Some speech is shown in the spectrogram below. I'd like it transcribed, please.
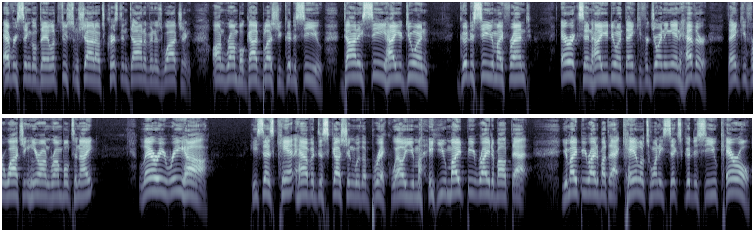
every single day. Let's do some shout outs. Kristen Donovan is watching on Rumble. God bless you. Good to see you. Donnie C, how you doing? Good to see you, my friend. Erickson, how you doing? Thank you for joining in. Heather, thank you for watching here on Rumble tonight. Larry Reha, he says can't have a discussion with a brick. Well, you might you might be right about that. You might be right about that. Kayla 26, good to see you. Carol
